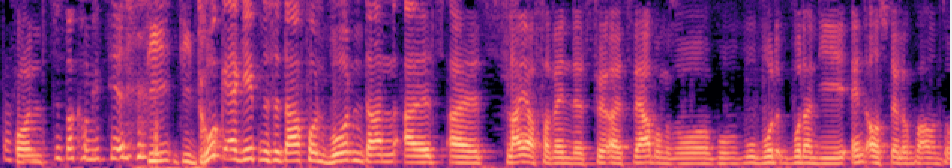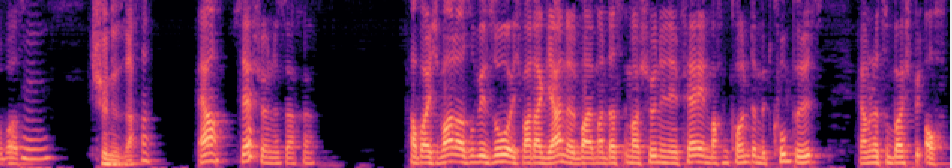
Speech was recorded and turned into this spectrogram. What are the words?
Das und- super kompliziert. Die, die Druckergebnisse davon wurden dann als, als Flyer verwendet, für als Werbung, so, wo, wo, wo, wo dann die Endausstellung war und sowas. Hm. Schöne Sache. Ja, sehr schöne Sache. Aber ich war da sowieso, ich war da gerne, weil man das immer schön in den Ferien machen konnte mit Kumpels. Wir haben da zum Beispiel auch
